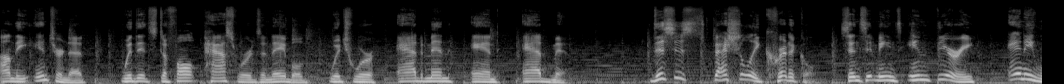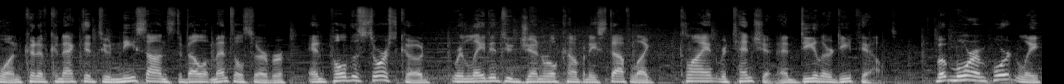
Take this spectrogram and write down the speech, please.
on the internet with its default passwords enabled, which were admin and admin. This is especially critical since it means, in theory, anyone could have connected to Nissan's developmental server and pulled the source code related to general company stuff like client retention and dealer details. But more importantly,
